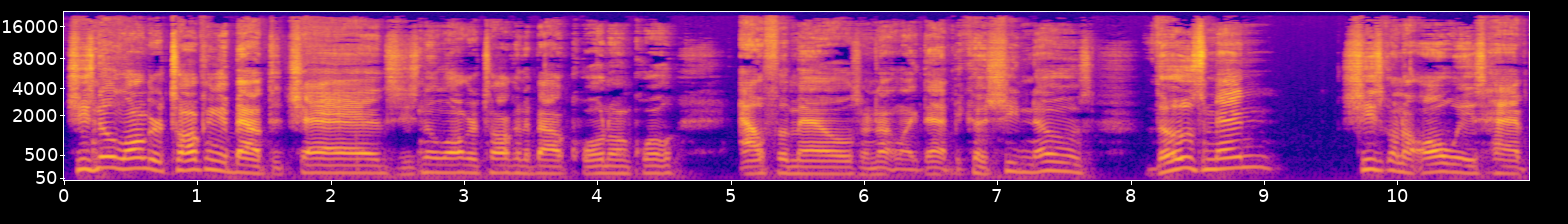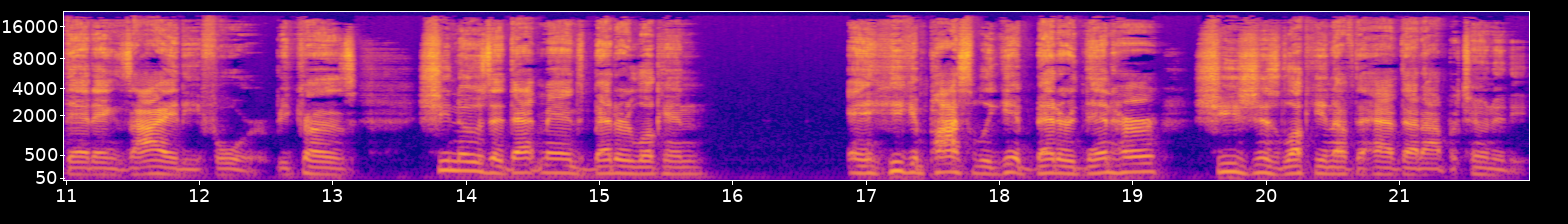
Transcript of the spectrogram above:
She's no longer talking about the Chads. She's no longer talking about quote unquote alpha males or nothing like that because she knows those men, she's going to always have that anxiety for because she knows that that man's better looking and he can possibly get better than her. She's just lucky enough to have that opportunity.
